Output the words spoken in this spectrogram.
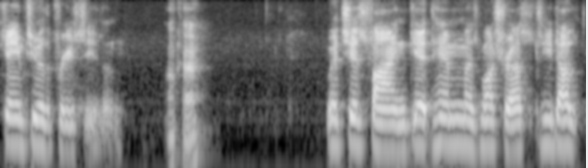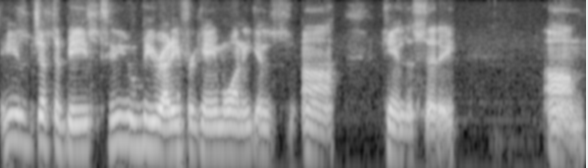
game two of the preseason, Okay. which is fine. Get him as much rest. He does. He's just a beast. He will be ready for game one against uh, Kansas City. Um,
